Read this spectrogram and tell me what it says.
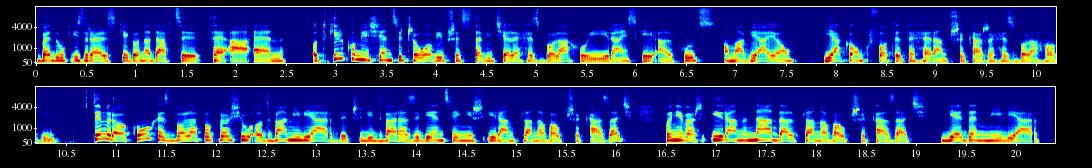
Według izraelskiego nadawcy TAN od kilku miesięcy czołowi przedstawiciele Hezbollahu i irańskiej Al-Quds omawiają, jaką kwotę Teheran przekaże Hezbollahowi. W tym roku Hezbollah poprosił o 2 miliardy, czyli dwa razy więcej niż Iran planował przekazać, ponieważ Iran nadal planował przekazać 1 miliard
